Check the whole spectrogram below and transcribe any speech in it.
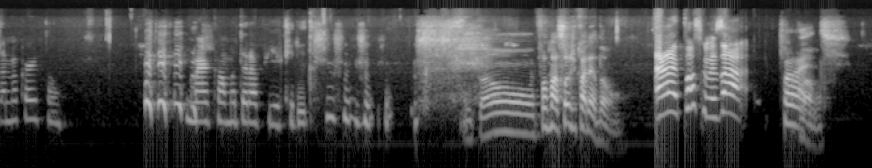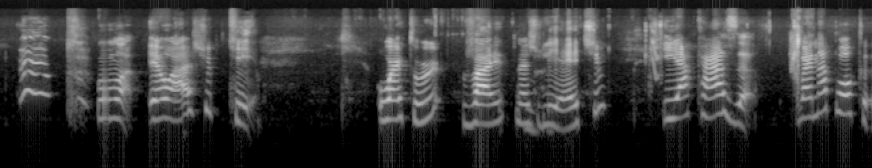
Dá meu cartão. Marcar uma terapia, querida. Então, formação de paredão. Ai, posso começar? Pode. Vamos. Vamos lá. Eu acho que o Arthur vai na Juliette e a casa vai na Poca.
